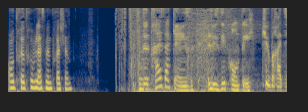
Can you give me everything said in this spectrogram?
On te retrouve la semaine prochaine. De 13 à 15, les effrontés. Cube Radio.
